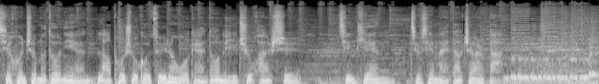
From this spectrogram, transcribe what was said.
结婚这么多年老婆说过最让我感动的一句话是今天就先买到这儿吧。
